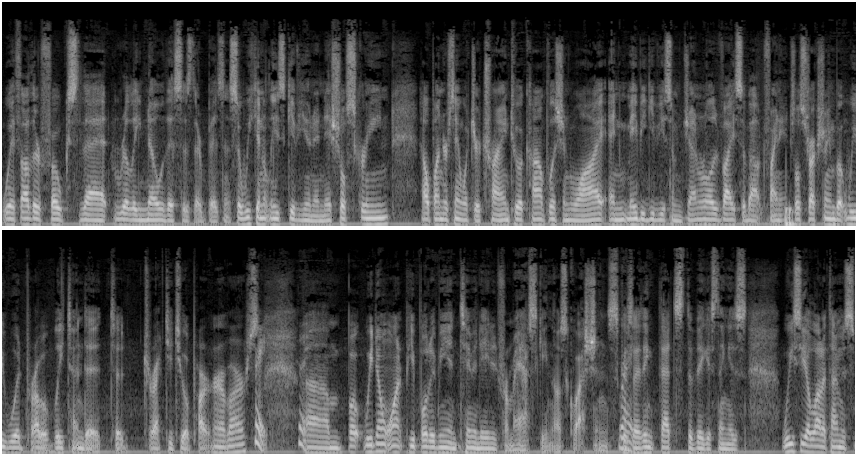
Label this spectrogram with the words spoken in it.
with other folks that really know this as their business. So we can at least give you an initial screen, help understand what you're trying to accomplish and why, and maybe give you some general advice about financial structuring, but we would probably tend to, to direct you to a partner of ours. Good. Um, but we don't want people to be intimidated from asking those questions because Right. I think that's the biggest thing is we see a lot of times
